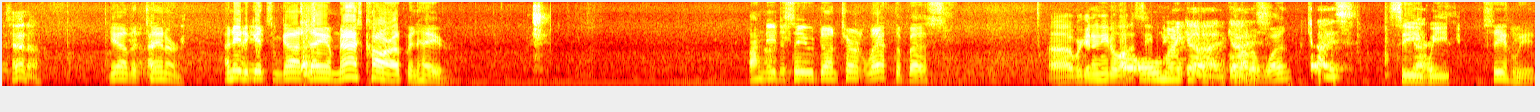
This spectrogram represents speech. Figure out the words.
Antenna. Yeah, the tanner. I need to get some goddamn NASCAR up in here. I need to see who done turned left the best. Uh, we're gonna need a lot of Oh my god, guys. A lot of what? guys. seaweed Seaweed.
